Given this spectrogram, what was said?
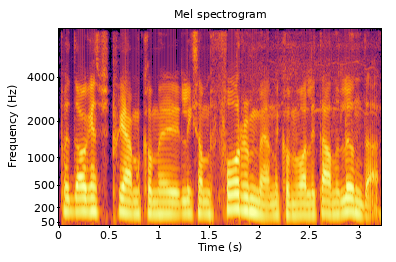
På dagens program kommer liksom formen kommer vara lite annorlunda.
